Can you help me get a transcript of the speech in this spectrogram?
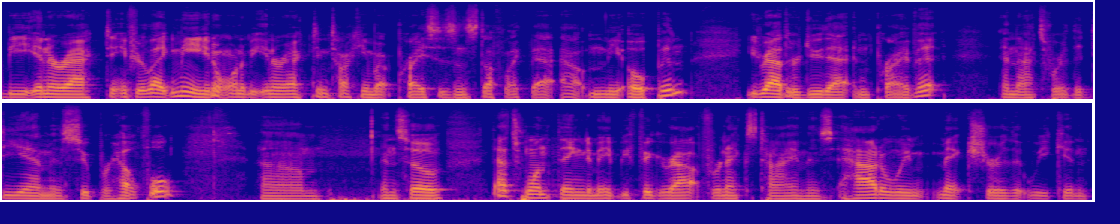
be interacting. If you're like me, you don't want to be interacting, talking about prices and stuff like that out in the open. You'd rather do that in private, and that's where the DM is super helpful. Um, and so that's one thing to maybe figure out for next time is how do we make sure that we can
